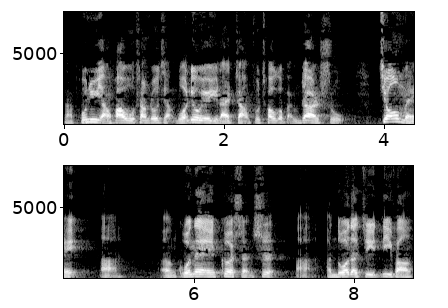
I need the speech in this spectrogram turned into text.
啊，普铝氧化物上周讲过，六月以来涨幅超过百分之二十五。焦煤啊，嗯，国内各省市啊很多的这地方。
